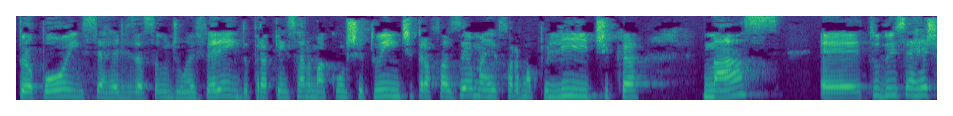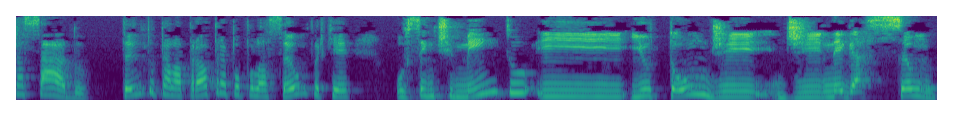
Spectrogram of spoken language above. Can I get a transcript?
propõe-se a realização de um referendo para pensar numa constituinte, para fazer uma reforma política, mas é, tudo isso é rechaçado, tanto pela própria população, porque o sentimento e, e o tom de, de negação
